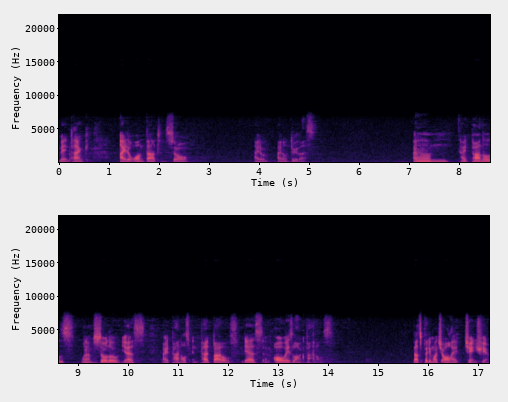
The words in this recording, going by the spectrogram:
main tank. I don't want that, so I don't I don't do this. Um, hide panels when I'm solo, yes. Hide panels in pet battles, yes, and always lock panels. That's pretty much all I change here.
